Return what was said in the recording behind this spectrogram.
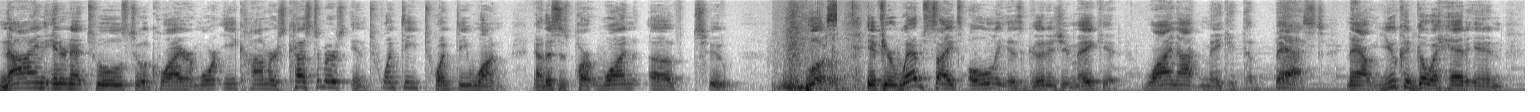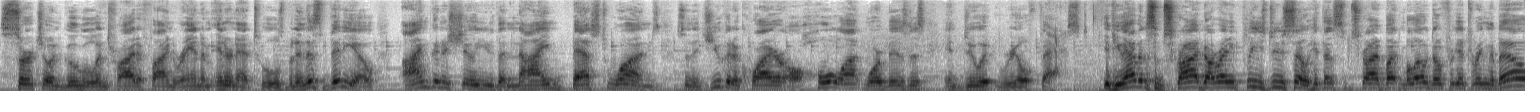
nine internet tools to acquire more e-commerce customers in 2021 now this is part one of two. Look if your website's only as good as you make it why not make it the best now you could go ahead and search on Google and try to find random internet tools but in this video I'm going to show you the nine best ones so that you can acquire a whole lot more business and do it real fast. If you haven't subscribed already please do so. Hit that subscribe button below. Don't forget to ring the bell.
